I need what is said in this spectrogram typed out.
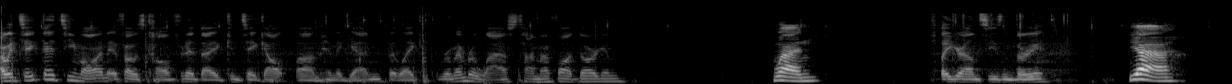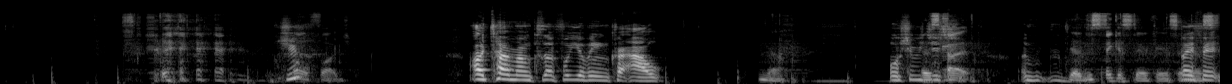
I would take that team on if I was confident that I can take out um, him again. But like, remember last time I fought Dargan? When? Playground season three. Yeah. You- oh fudge! I turned around because I thought you were being cut out. No, Or should we it's just? Um, yeah. Just take a staircase. I guess. Bayfish,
